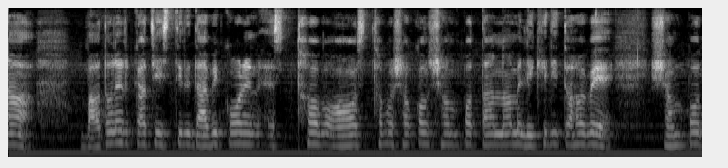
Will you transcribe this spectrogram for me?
না। বাদলের কাছে স্ত্রী দাবি করেন, স্থব অস্থব সকল সম্পদ তার নামে লিখে দিতে হবে। সম্পদ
